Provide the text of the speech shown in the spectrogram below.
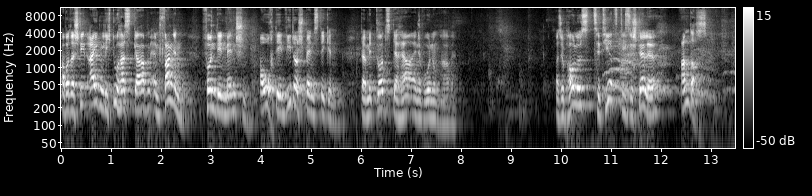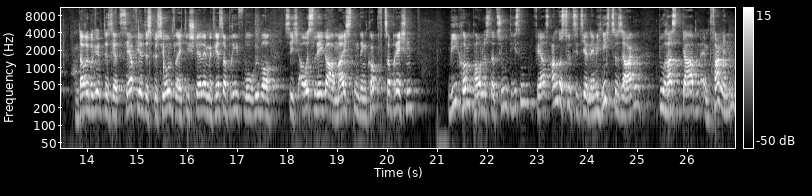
Aber da steht eigentlich, du hast Gaben empfangen von den Menschen, auch den Widerspenstigen, damit Gott, der Herr, eine Wohnung habe. Also Paulus zitiert diese Stelle anders. Und darüber gibt es jetzt sehr viel Diskussion, vielleicht die Stelle im Epheserbrief, worüber sich Ausleger am meisten den Kopf zerbrechen. Wie kommt Paulus dazu, diesen Vers anders zu zitieren? Nämlich nicht zu sagen, du hast Gaben empfangen,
